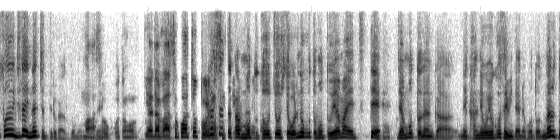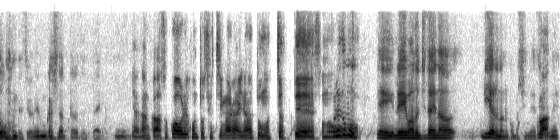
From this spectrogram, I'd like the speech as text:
そういう時代になっちゃってるからだと思うんですまあ、よね。そういうことも。いや、だからあそこはちょっと俺も昔だったら多分もっと増長して、俺のこともっと敬えっつっうんて、じゃあもっとなんか、ね、金をよこせみたいなことになると思うんですよね、昔だったら絶対。うんいや、なんかあそこは俺、本当、世知辛いなと思っちゃって、そのこれがもう、ね、令和の時代な、リアルなのかもしれないですよね。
